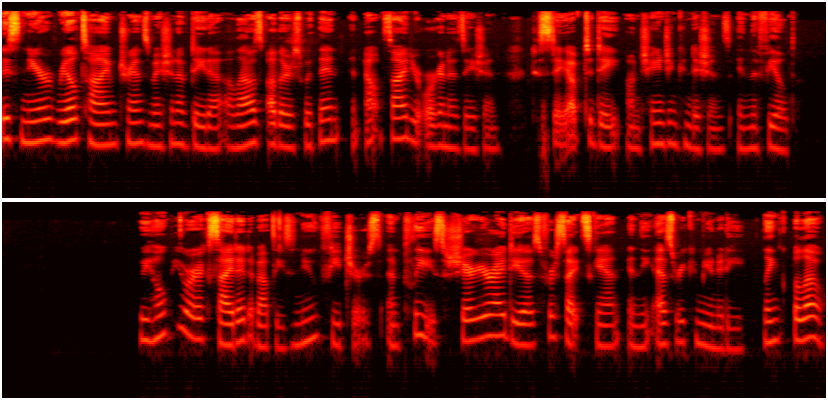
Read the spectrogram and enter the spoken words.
This near real-time transmission of data allows others within and outside your organization to stay up to date on changing conditions in the field. We hope you are excited about these new features and please share your ideas for SiteScan in the Esri community, link below.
